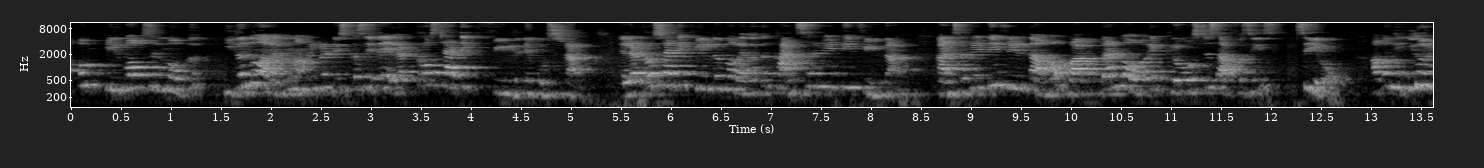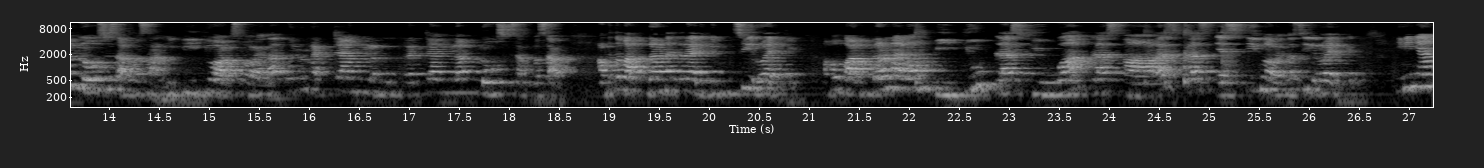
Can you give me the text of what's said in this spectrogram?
അപ്പം പിൽ ബോക്സ് നോക്ക്. ഇതെന്ന് പറയുന്നത് നമ്മളിവിടെ ഡിസ്കസ് ചെയ്ത ഇലക്ട്രോസ്റ്റാറ്റിക് ഫീൽഡിനെ കുറിച്ചിട്ടാണ്. ഇലക്ട്രോസ്റ്റാറ്റിക് ഫീൽഡ് എന്ന് പറയുന്നത് കൺസർവേറ്റീവ് ഫീൽഡ് ആണ്. കൺസർവേറ്റീവ് ഫീൽഡ് ആകുമ്പോൾ work done over a closed surface is zero അപ്പൊ ഒരു ക്ലോസ്ഡ് സർഫസ് ആണ് ഈ പി ക്യു ആർ എന്ന് പറയുന്നത് ഒരു റെക്ടാങ്കുലർ റെക്ടാങ്കുലർ ക്ലോസ്ഡ് സർഫസ് ആണ്. അവിടുത്തെ വർക്ക് ഡൺ എത്ര ആയിരിക്കും സീറോ ആയിരിക്കും. അപ്പൊ work done along P Q plus Q R plus R S plus S T എന്ന് പറയുന്നത് സീറോ ആയിരിക്കും. ഇനി ഞാൻ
